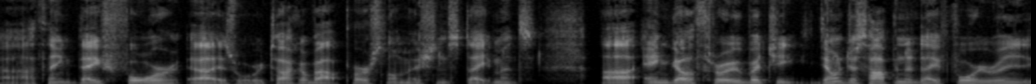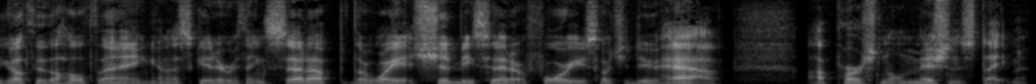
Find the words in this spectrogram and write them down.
Uh, I think day four uh, is where we talk about personal mission statements uh, and go through. But you don't just hop into day four. You really need to go through the whole thing and let's get everything set up the way it should be set up for you, so that you do have a personal mission statement.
